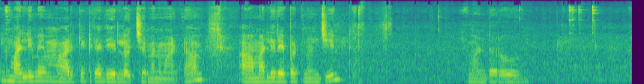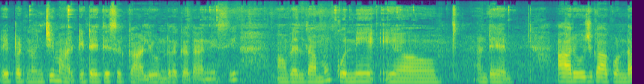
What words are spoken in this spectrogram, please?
ఇంక మళ్ళీ మేము మార్కెట్కి అది వెళ్ళి వచ్చామన్నమాట మళ్ళీ రేపటి నుంచి ఏమంటారు? రేపటి నుంచి మార్కెట్ అయితే అసలు ఖాళీ ఉండదు కదా అనేసి వెళ్దాము. కొన్ని అంటే ఆ రోజు కాకుండా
